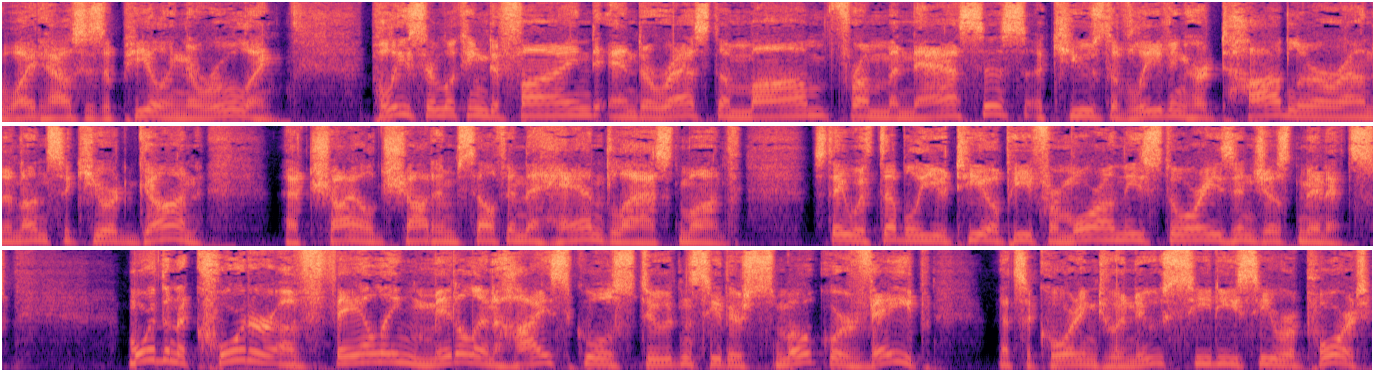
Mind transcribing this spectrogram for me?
The White House is appealing the ruling. Police are looking to find and arrest a mom from Manassas accused of leaving her toddler around an unsecured gun. That child shot himself in the hand last month. Stay with WTOP for more on these stories in just minutes. More than a quarter of failing middle and high school students either smoke or vape. That's according to a new CDC report.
